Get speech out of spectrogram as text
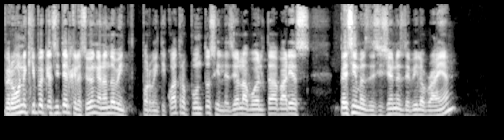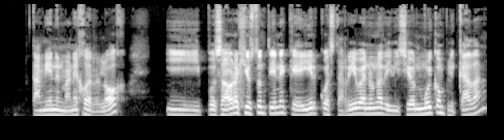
pero un equipo de Kansas City al que le estuvieron ganando por 24 puntos y les dio la vuelta, varias pésimas decisiones de Bill O'Brien, también en manejo de reloj. Y pues ahora Houston tiene que ir cuesta arriba en una división muy complicada.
